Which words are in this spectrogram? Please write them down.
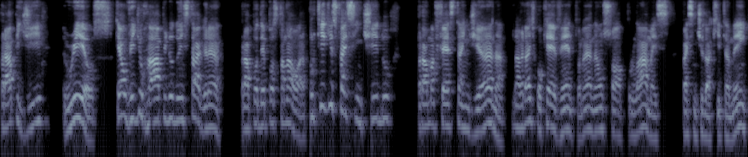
para pedir Reels, que é o vídeo rápido do Instagram, para poder postar na hora. Por que, que isso faz sentido para uma festa indiana? Na verdade, qualquer evento, né? não só por lá, mas faz sentido aqui também.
